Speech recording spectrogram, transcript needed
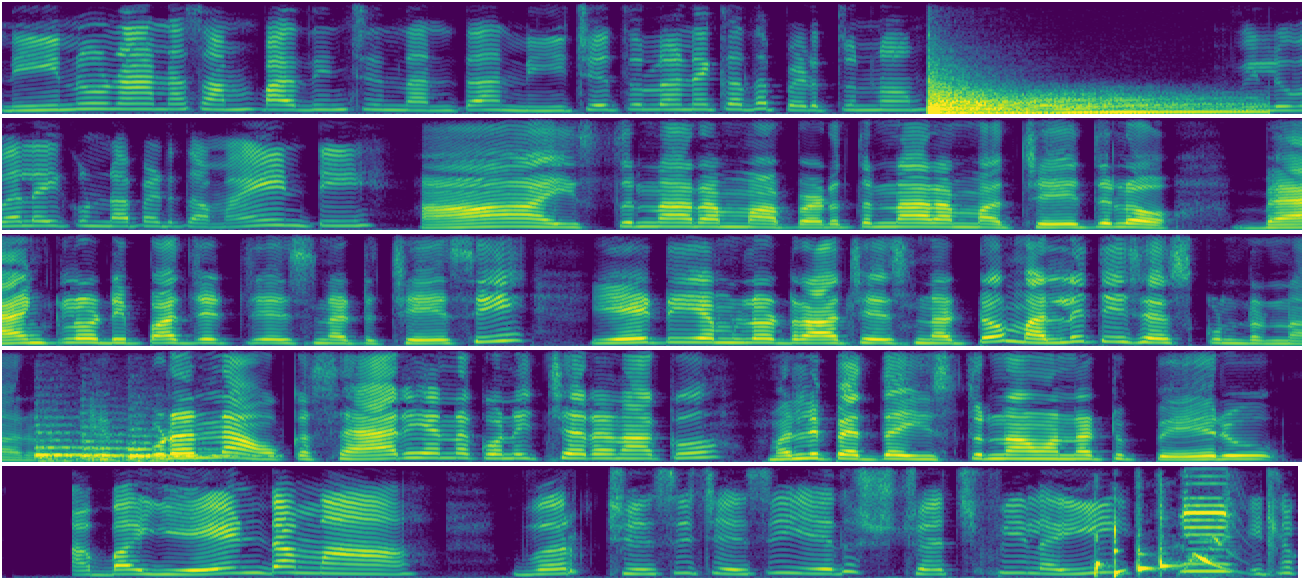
నేను నాన్న సంపాదించిందంతా నీ చేతుల్లోనే కదా పెడుతున్నాం. విలువ లేకుండా పెడతామా ఏంటి? ఆ ఇస్తున్నారమ్మా పెడుతున్నారమ్మా చేతిలో. బ్యాంక్లో డిపాజిట్ చేసినట్టు చేసి ఏటీఎంలో డ్రా చేసినట్టు మళ్ళీ తీసేసుకుంటున్నారు. ఎప్పుడన్నా ఒక శారీ అన్న కొనిచ్చారా నాకు? మళ్ళీ పెద్ద ఇస్తున్నాం అన్నట్టు పేరు. అబ్బా ఏంటమ్మా? వర్క్ చేసి చేసి ఏదో స్ట్రెచ్ ఫీల్ అయ్యి ఇట్లా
